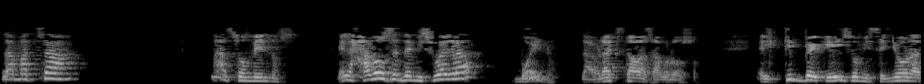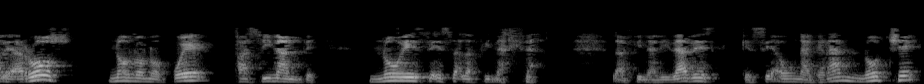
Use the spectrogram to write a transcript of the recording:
la matzá? Más o menos. El jadose de mi suegra, bueno, la verdad que estaba sabroso. El tibbe que hizo mi señora de arroz, no, no, no, fue fascinante. No es esa la finalidad. La finalidad es que sea una gran noche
